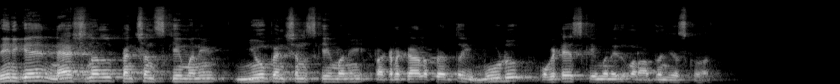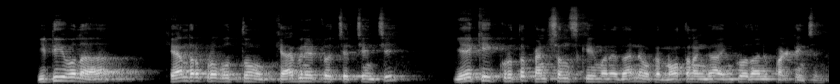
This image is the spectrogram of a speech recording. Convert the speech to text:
దీనికే నేషనల్ పెన్షన్ స్కీమ్ అని న్యూ పెన్షన్ స్కీమ్ అని రకరకాల పేరుతో ఈ మూడు ఒకటే స్కీమ్ అనేది మనం అర్థం చేసుకోవాలి. ఇటీవల కేంద్ర ప్రభుత్వం క్యాబినెట్లో చర్చించి ఏకీకృత పెన్షన్ స్కీమ్ అనే దాన్ని ఒక నూతనంగా ఇంకో దాన్ని ప్రకటించింది.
